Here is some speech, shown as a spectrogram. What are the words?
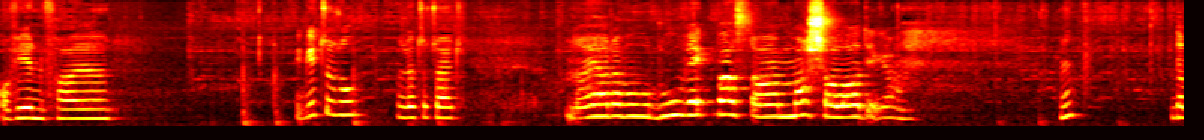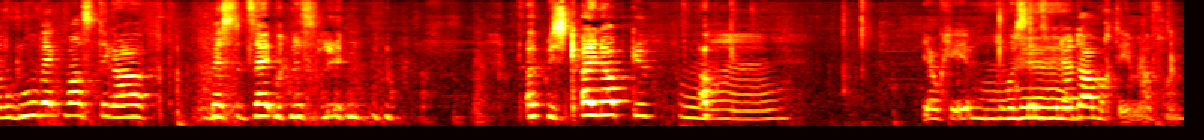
Auf jeden Fall. Wie geht's dir so in letzter Zeit? Naja, da wo du weg warst, da Maschallah, Digga. Hm? Da wo du weg warst, Digga, beste Zeit meines Lebens. Hat mich keiner abge... Ab Hm. ja, okay. Du bist jetzt nee. wieder da, mach dir mehr von.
